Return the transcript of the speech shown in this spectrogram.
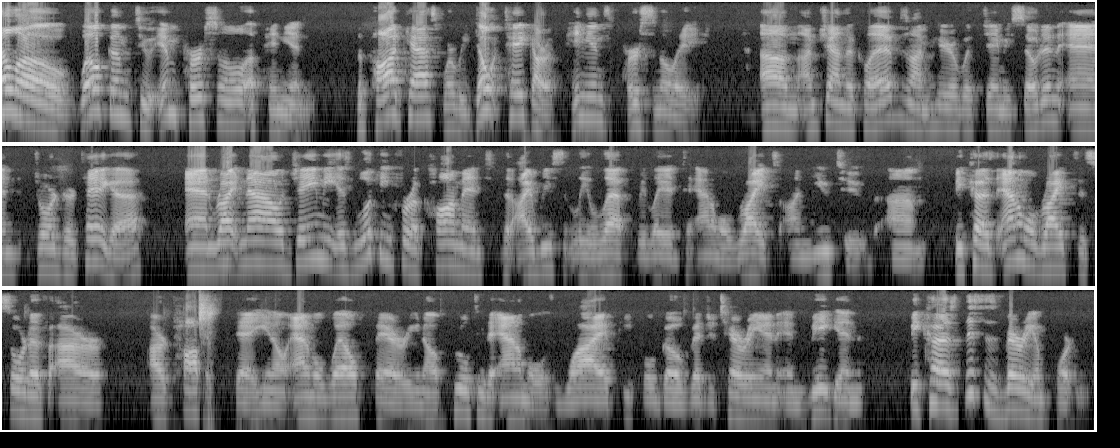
Hello, welcome to Impersonal Opinion, the podcast where we don't take our opinions personally. Um, I'm Chandler Klebs, and I'm here with Jamie Soden and George Ortega. And right now, Jamie is looking for a comment that I recently left related to animal rights on YouTube. Um, because animal rights is sort of our our topic today, you know, animal welfare, you know, cruelty to animals, why people go vegetarian and vegan, because this is very important.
